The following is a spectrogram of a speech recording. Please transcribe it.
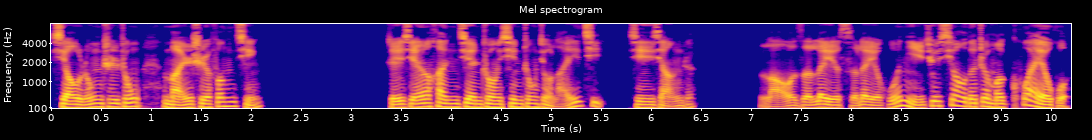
笑容之中满是风情。这闲汉见状，心中就来气，心想着：老子累死累活，你却笑得这么快活。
